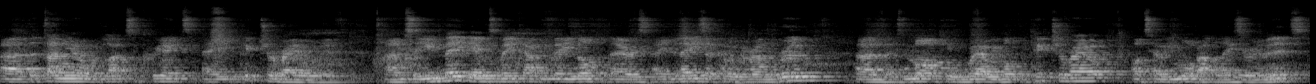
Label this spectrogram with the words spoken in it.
uh, that Danielle would like to create a picture rail with. Um, so you may be able to make out, you may not, that there is a laser coming around the room um, that is marking where we want the picture rail. I'll tell you more about the laser in a minute.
